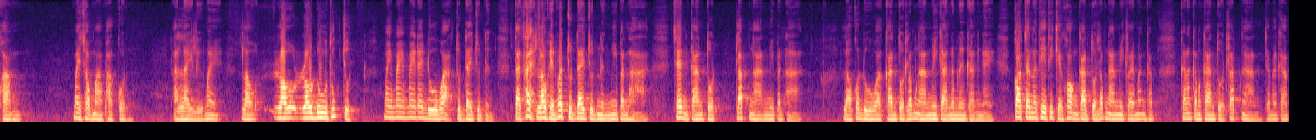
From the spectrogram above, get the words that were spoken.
ความไม่ชอบมาพากลอะไรหรือไม่ เราเราเราดูทุกจุดไม่ไม่ไม่ได้ดูว่าจุดใดจุดหนึ่ง แต่ถ้าเราเห็นว่าจุดใดจุดหนึ่งมีปัญหา เช่น การตรวจรับงานมีปัญหา เราก็ดูว่าการตรวจรับงานมีการดำเนินการไง ก็เจ้าหน้าที่ที่เกี่ยวข้องการตรวจรับงานมีใครบ้างครับคณะกรรมการตรวจรับงานใช่ไหมครับ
